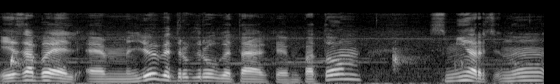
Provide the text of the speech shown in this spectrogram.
Изабель эм, любят друг друга так. Эм, потом смерть. Ну,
